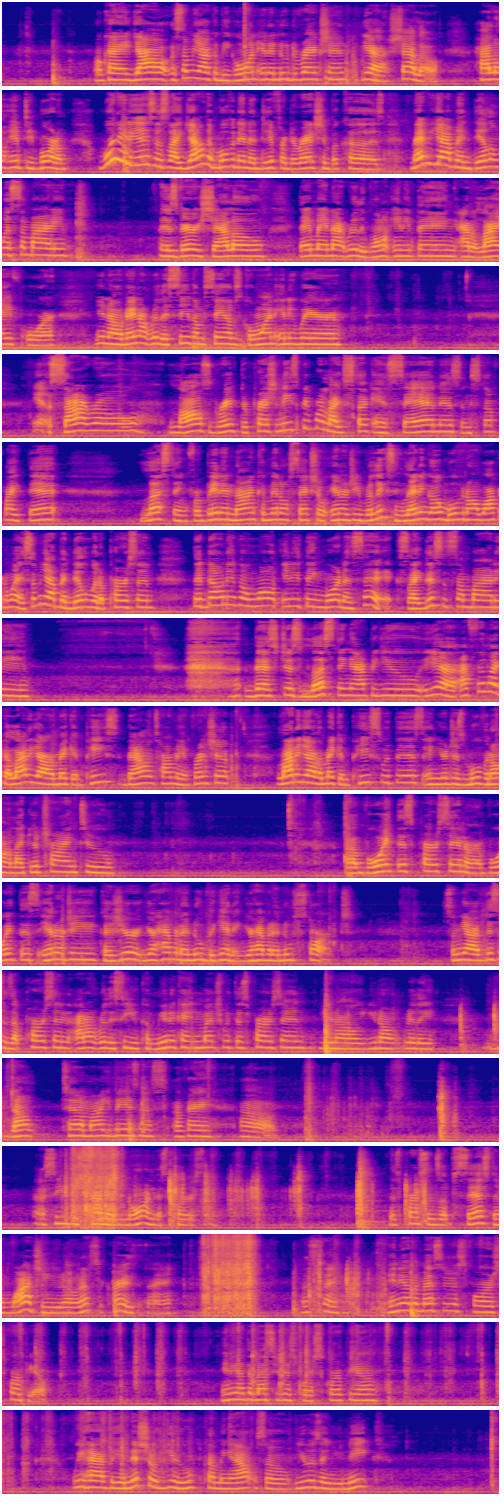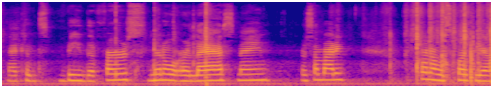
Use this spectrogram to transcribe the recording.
Okay? Y'all, some of y'all could be going in a new direction. Yeah, shallow. Hollow, empty, boredom. What it is, is like y'all are moving in a different direction because maybe y'all been dealing with somebody is very shallow. They may not really want anything out of life or, you know, they don't really see themselves going anywhere. Yeah, sorrow, loss, grief, depression. These people are like stuck in sadness and stuff like that. Lusting, forbidden, non-committal sexual energy, releasing, letting go, moving on, walking away. Some of y'all been dealing with a person that don't even want anything more than sex. Like this is somebody that's just lusting after you. Yeah, I feel like a lot of y'all are making peace, balance, harmony, and friendship. A lot of y'all are making peace with this and you're just moving on. Like you're trying to avoid this person or avoid this energy because you're you're having a new beginning. You're having a new start. Some y'all, if this is a person, I don't really see you communicating much with this person. You know, you don't really, don't tell them all your business, okay? Uh, I see you just kind of ignoring this person. This person's obsessed and watching you, though. That's a crazy thing. Let's see. Any other messages for Scorpio? Any other messages for Scorpio? We have the initial U coming out. So U is in unique. That could be the first, middle, or last name for somebody. What's going on with Scorpio?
